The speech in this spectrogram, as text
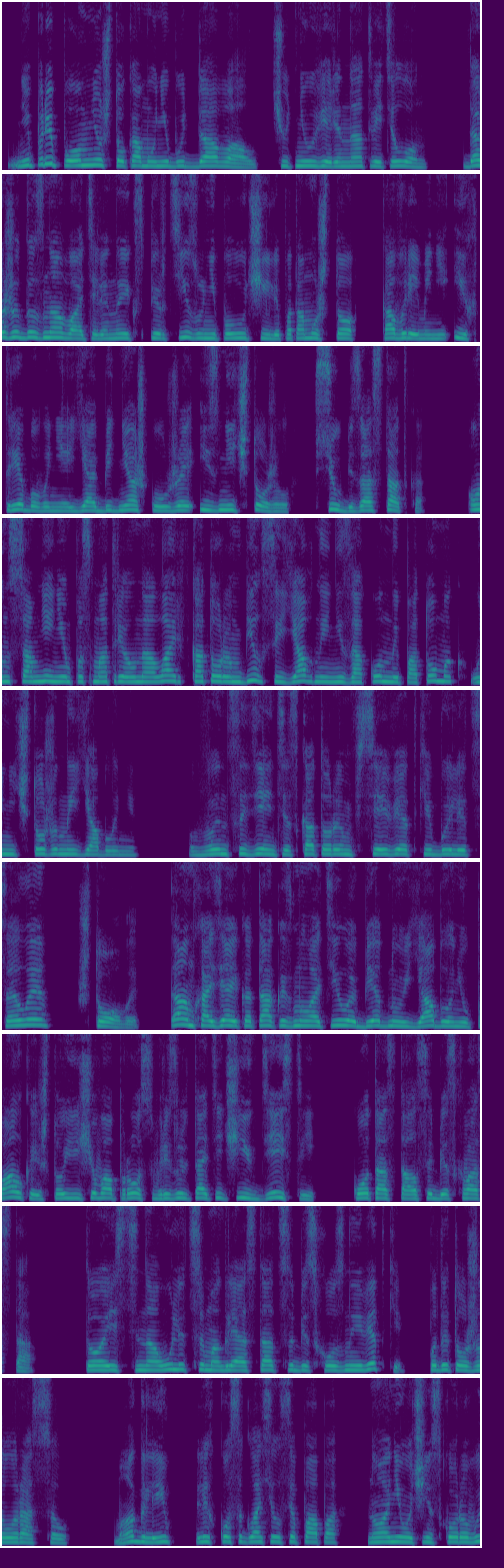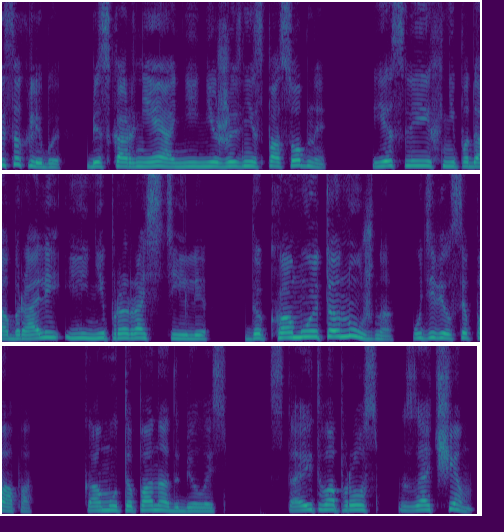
Не припомню, что кому-нибудь давал, чуть неуверенно ответил он. Даже дознаватели на экспертизу не получили, потому что Ко времени их требования я бедняжку уже изничтожил, всю без остатка. Он с сомнением посмотрел на ларь, в котором бился явный незаконный потомок уничтоженной яблони. В инциденте, с которым все ветки были целые, что вы, там хозяйка так измолотила бедную яблоню палкой, что еще вопрос, в результате чьих действий кот остался без хвоста. То есть на улице могли остаться бесхозные ветки? подытожил Рассел. Могли, легко согласился папа, но они очень скоро высохли бы. Без корней они не жизнеспособны, если их не подобрали и не прорастили. Да кому это нужно? удивился папа. Кому-то понадобилось. Стоит вопрос, зачем?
